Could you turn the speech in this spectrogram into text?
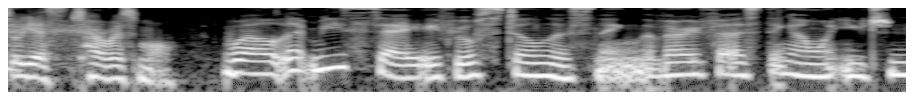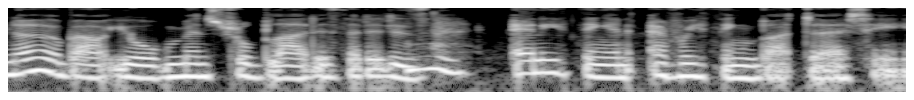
So yes, tell us more. Well, let me say, if you're still listening, the very first thing I want you to know about your menstrual blood is that it is mm. anything and everything but dirty.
